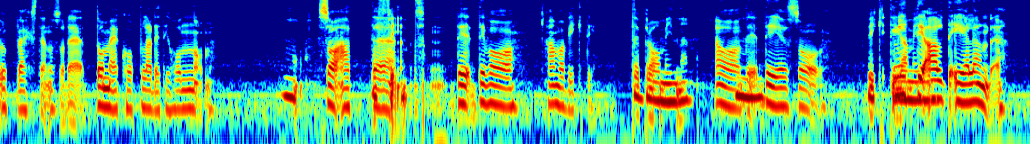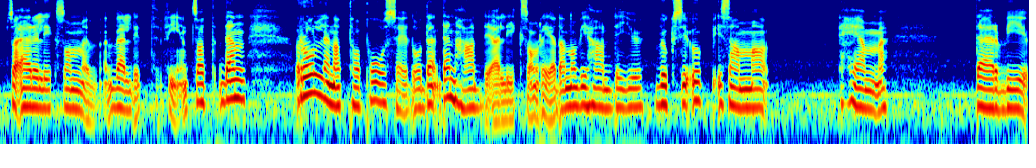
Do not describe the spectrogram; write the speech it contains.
uppväxten och sådär, de är kopplade till honom. Mm. Så att fint. det, det var, han var viktig. Det är bra minnen. Ja, det, Mm. det är så Viktiga mitt i minnen. allt elände så är det liksom väldigt fint. Så att den rollen att ta på sig då, den, den hade jag liksom redan. Och vi hade ju vuxit upp i samma hem där vi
